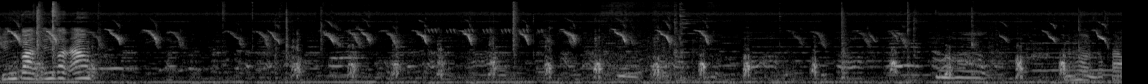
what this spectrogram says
กินก่อนกินก่อนเอามันห่อนกระเป๋า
